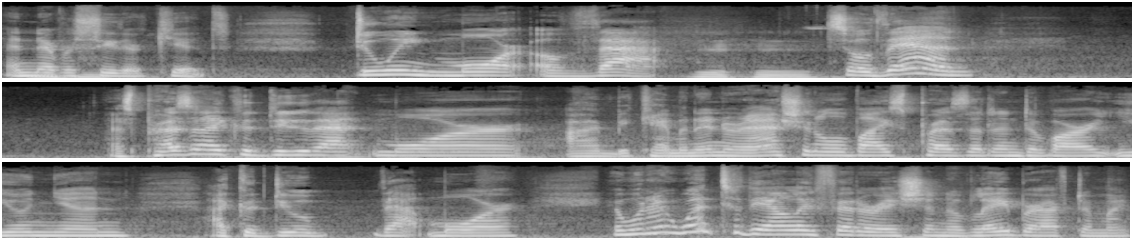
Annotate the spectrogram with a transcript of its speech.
and never mm-hmm. see their kids. Doing more of that. Mm-hmm. So then, as president, I could do that more. I became an international vice president of our union. I could do that more. And when I went to the LA Federation of Labor after my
